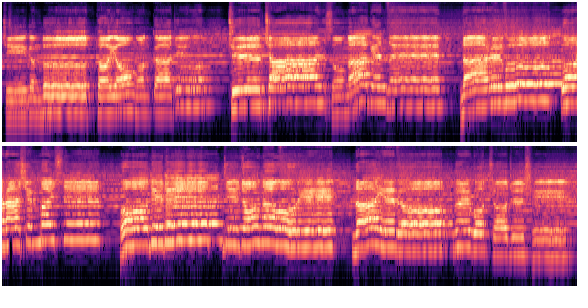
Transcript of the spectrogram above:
지금부터 영원까지 주 찬송하겠네. 나를 구원하신 말씀 어디든지 전하오리. 나의 병을 고쳐주시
